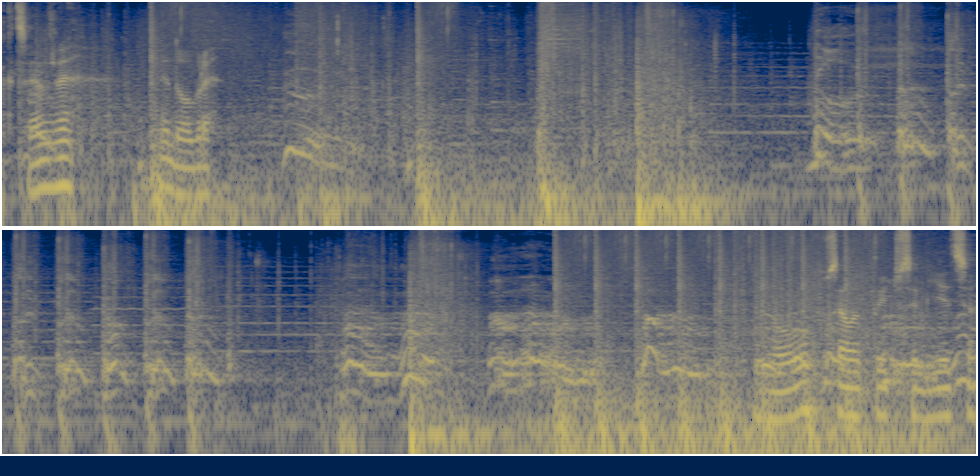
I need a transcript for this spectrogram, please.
Так, це вже недобре. Ну, все летить, все б'ється.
